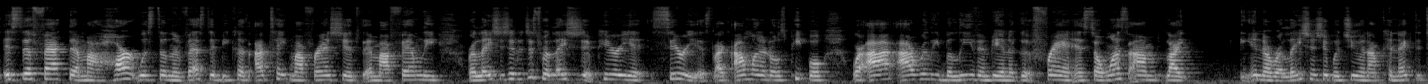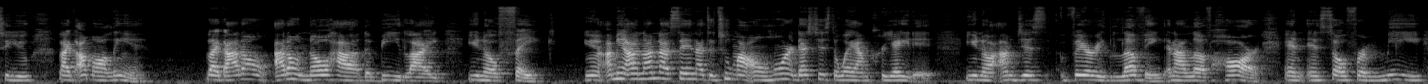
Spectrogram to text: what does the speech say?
It's the fact that my heart was still invested because I take my friendships and my family relationships, just relationship period, serious. Like I'm one of those people where I, I really believe in being a good friend. And so once I'm like in a relationship with you and I'm connected to you, like I'm all in. Like I don't I don't know how to be like, you know, fake you know, I mean, I'm not saying that to toot my own horn. That's just the way I'm created. You know, I'm just very loving and I love hard. And and so for me,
